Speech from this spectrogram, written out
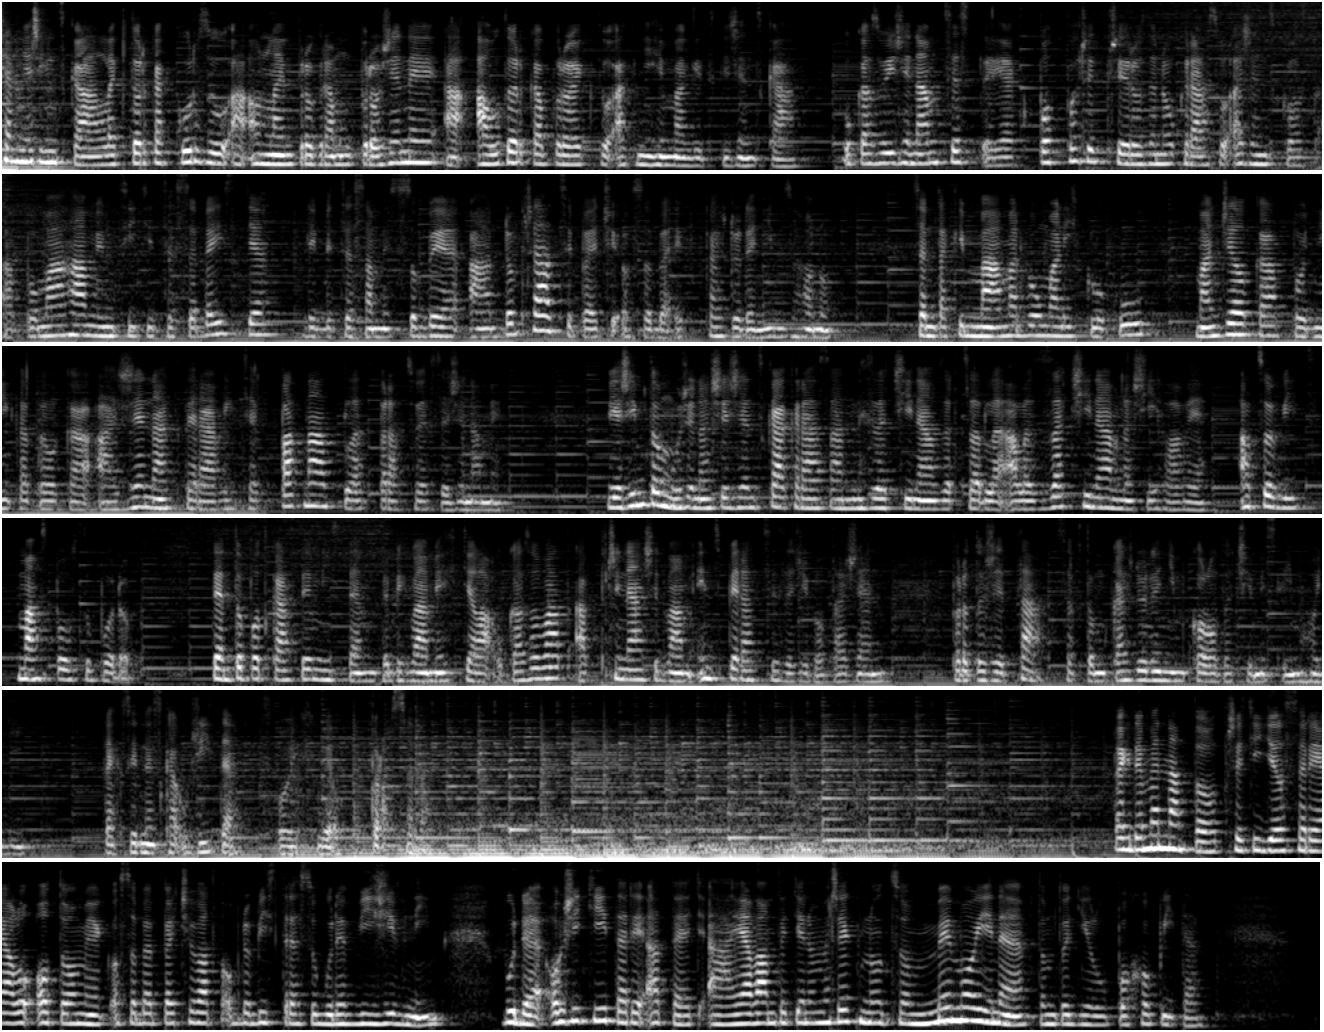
Míša Měřínská, lektorka kurzu a online programů pro ženy a autorka projektu a knihy Magicky ženská. Ukazuji ženám cesty, jak podpořit přirozenou krásu a ženskost a pomáhám jim cítit se sebejistě, líbit se sami sobě a dopřát si péči o sebe i v každodenním zhonu. Jsem taky máma dvou malých kluků, manželka, podnikatelka a žena, která více jak 15 let pracuje se ženami. Věřím tomu, že naše ženská krása nezačíná v zrcadle, ale začíná v naší hlavě. A co víc, má spoustu podob. Tento podcast je místem, kde bych vám je chtěla ukazovat a přinášet vám inspiraci ze života žen, protože ta se v tom každodenním kolotoči, myslím, hodí. Tak si dneska užijte svoji chvíli pro sebe. Tak jdeme na to. Třetí díl seriálu o tom, jak o sebe pečovat v období stresu, bude výživným. Bude o žití tady a teď a já vám teď jenom řeknu, co mimo jiné v tomto dílu pochopíte.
